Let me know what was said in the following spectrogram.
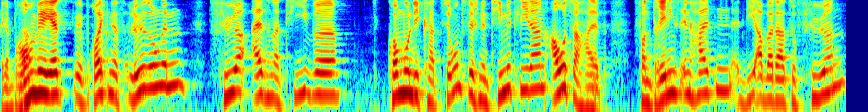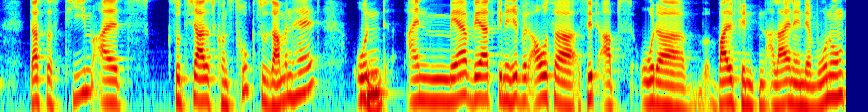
Ja, da brauchen wir jetzt, wir bräuchten jetzt Lösungen für alternative Kommunikation zwischen den Teammitgliedern außerhalb von Trainingsinhalten, die aber dazu führen, dass das Team als soziales Konstrukt zusammenhält und ein Mehrwert generiert wird, außer Sit-Ups oder Ballfinden alleine in der Wohnung,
